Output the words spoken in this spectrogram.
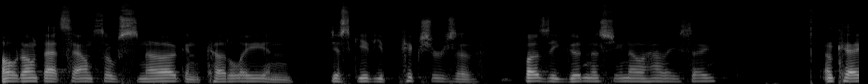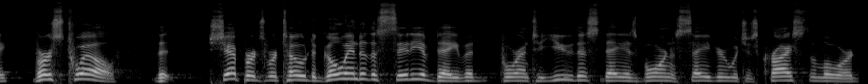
Oh, don't that sound so snug and cuddly and just give you pictures of fuzzy goodness, you know how they say. Okay. Verse 12 the shepherds were told to go into the city of David, for unto you this day is born a Savior, which is Christ the Lord.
